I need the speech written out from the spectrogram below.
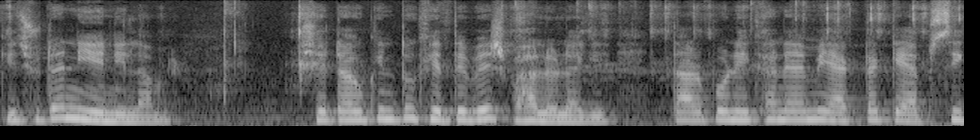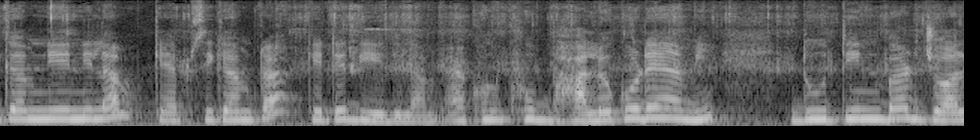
কিছুটা নিয়ে নিলাম। সেটাও কিন্তু খেতে বেশ ভালো লাগে। তারপর এখানে আমি একটা ক্যাপসিকাম নিয়ে নিলাম। ক্যাপসিকামটা কেটে দিয়ে দিলাম। এখন খুব ভালো করে আমি দু তিনবার জল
